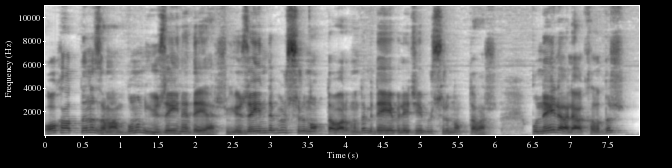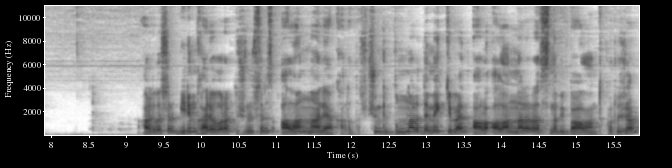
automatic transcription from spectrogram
ok attığınız zaman bunun yüzeyine değer. Yüzeyinde bir sürü nokta var bunun değil mi? Değebileceği bir sürü nokta var. Bu neyle alakalıdır? Arkadaşlar birim kare olarak düşünürseniz alanla alakalıdır. Çünkü bunlar demek ki ben alanlar arasında bir bağlantı kuracağım.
